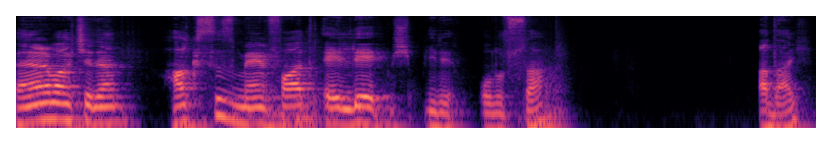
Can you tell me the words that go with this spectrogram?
Fenerbahçe'den haksız menfaat elde etmiş biri olursa aday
